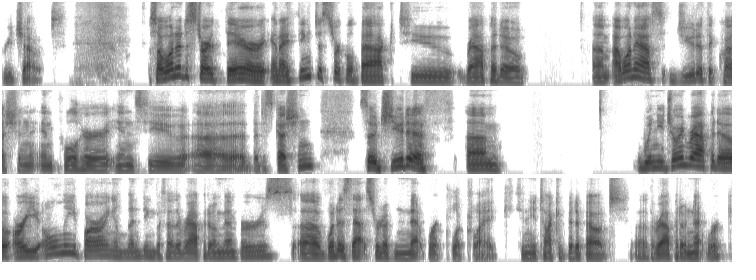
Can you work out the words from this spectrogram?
reach out. So I wanted to start there. And I think to circle back to Rapido, um, I want to ask Judith a question and pull her into uh, the discussion. So Judith, um, when you join Rapido, are you only borrowing and lending with other Rapido members? Uh, what does that sort of network look like? Can you talk a bit about uh, the Rapido network?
